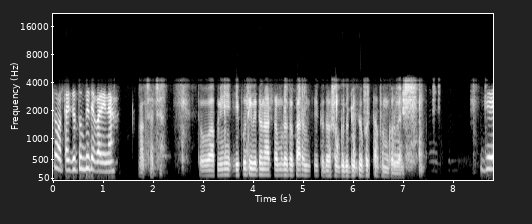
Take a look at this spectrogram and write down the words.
তো তাই যৌতুক দিতে পারি না। আচ্ছা আচ্ছা। তো আপনি এই প্রতিবেদন আসার মূলত কারণ কি? একটু দর্শকদের উদ্দেশ্যে উপস্থাপন করবেন। জি।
